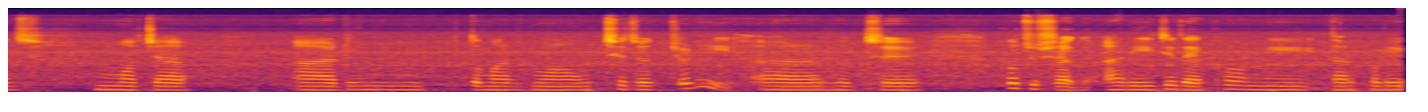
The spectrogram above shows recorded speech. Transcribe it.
আজ মোচা আর তোমার উচ্ছে চচ্চড়ি আর হচ্ছে কচু শাক। আর এই যে দেখো আমি তারপরে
